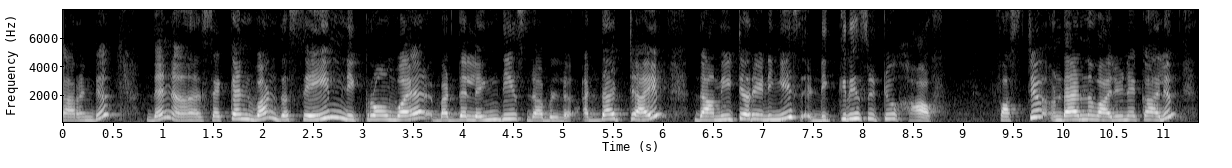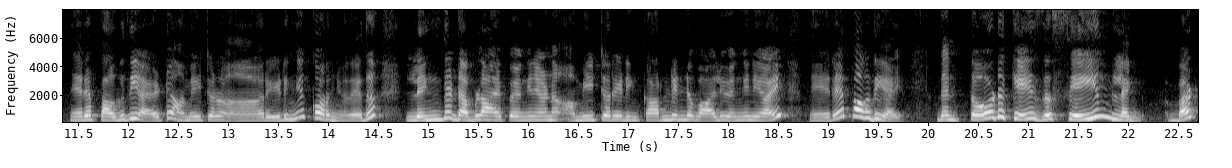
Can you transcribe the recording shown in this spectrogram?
current then second one the same nichrome wire but the length is doubled at that time the ammeter reading is decreased to half first ഉണ്ടായിരുന്ന വാല്യൂവിനേക്കാളും നേരെ പകുതിയായിട്ട് അമീറ്റർ റീഡിങ് കുറഞ്ഞു. അതായത് ലെങ്ത് ഡബിൾ ആയപ്പോൾ എങ്ങനെയാണ് അമീറ്റർ റീഡിങ് കറണ്ടിന്റെ വാല്യൂ എങ്ങനെയായി? നേരെ പകുതിയായി. Then third case the same length but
